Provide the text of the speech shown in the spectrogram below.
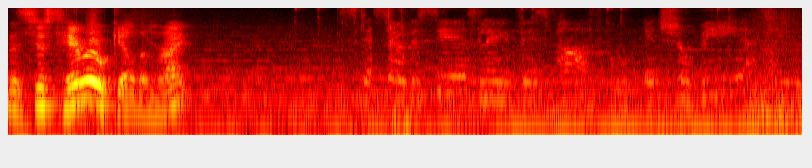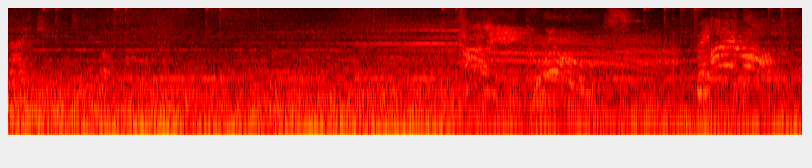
It's just Hero killed them, right? So the seers laid this path for. It shall be as you like it, of course. Tally grows! I'm off!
